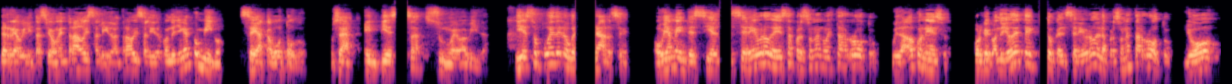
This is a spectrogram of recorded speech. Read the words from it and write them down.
de rehabilitación, entrado y salido, entrado y salido. Cuando llegan conmigo, se acabó todo. O sea, empieza su nueva vida. Y eso puede lograrse, obviamente, si el cerebro de esa persona no está roto. Cuidado con eso. Porque cuando yo detecto que el cerebro de la persona está roto, yo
